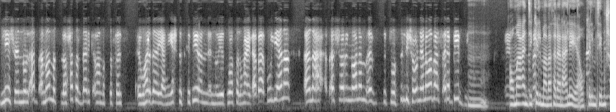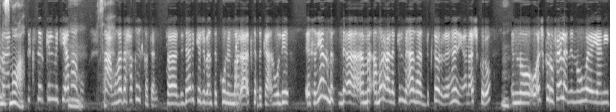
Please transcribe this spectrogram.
ليش؟ لأنه الأب أمام لو حصل ذلك أمام الطفل وهذا يعني يحدث كثيرا إنه يتواصلوا معي الاباء بقول لي أنا أنا أشعر إنه أنا بتوصل لي شعور إني أنا ما بعرف أربي ابني. مم. أو ما عندي كلمة مثلا عليه أو كلمتي مش مسموعة. تكسر كلمتي أمامه. صح. نعم وهذا حقيقة فلذلك يجب أن تكون المرأة أكثر ذكاء واللي خلينا بس أمر على كلمة قالها الدكتور هاني أنا أشكره مم. إنه وأشكره فعلا إنه هو يعني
